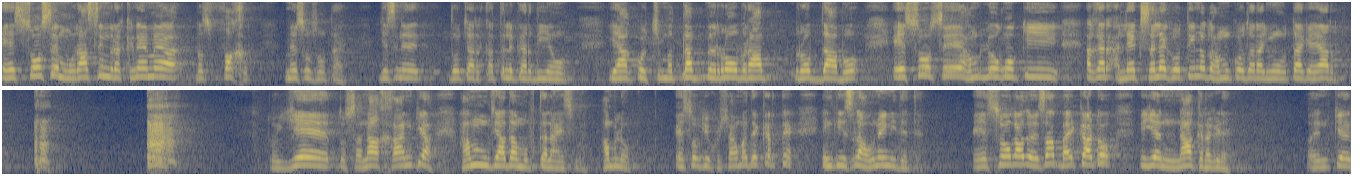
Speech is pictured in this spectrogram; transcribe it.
ऐसों से मुरासिम रखने में बस फ़ख्र महसूस होता है। जिसने दो चार कत्ल कर दिए हों, या कुछ मतलब रोब राब रोबदाब हो, ऐसों से हम लोगों की अगर अलेक सलेक होती ना तो हमको ज़रा यूँ होता है कि यार तो ये तो सना खान क्या, हम ज़्यादा मुबतला हैं इसमें, हम लोग ऐसों की खुशामदें करते हैं, इनकी इसलाह होने ही नहीं देते। ऐसों का तो ऐसा बाइक काटो कि ये नाक रगड़े, और इनके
